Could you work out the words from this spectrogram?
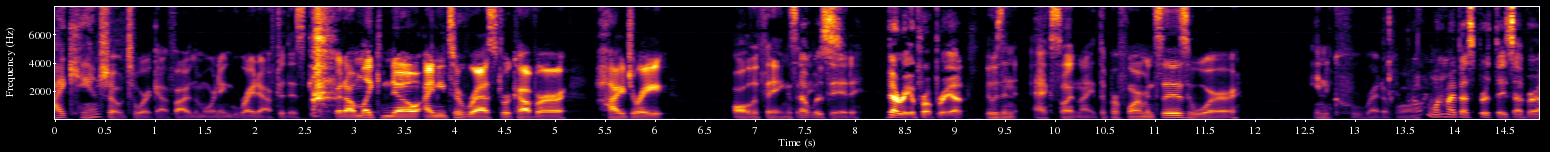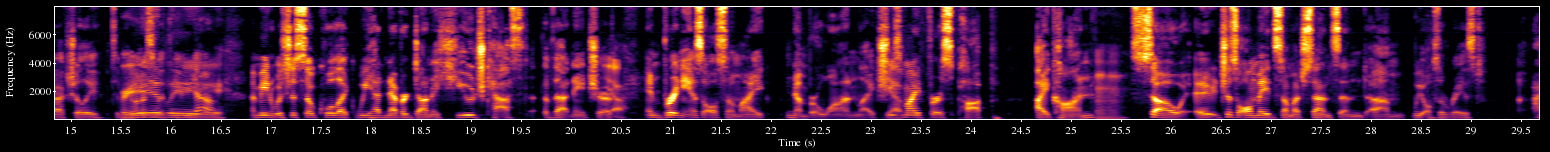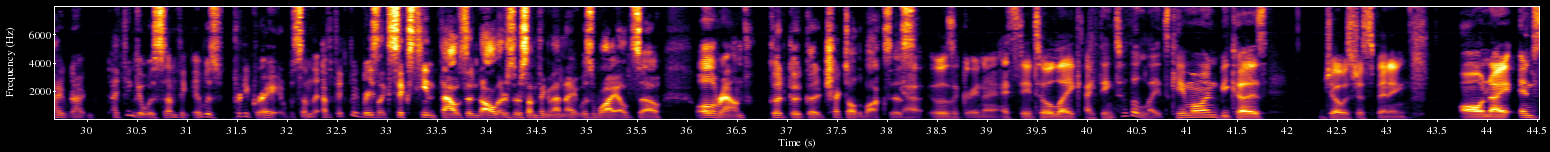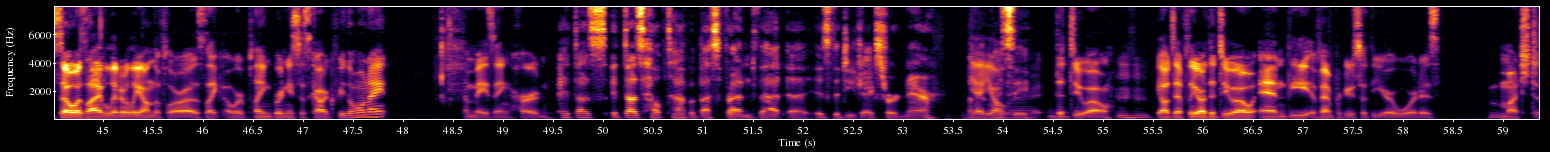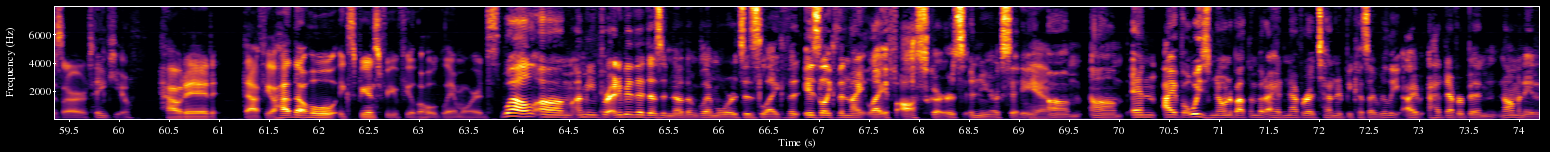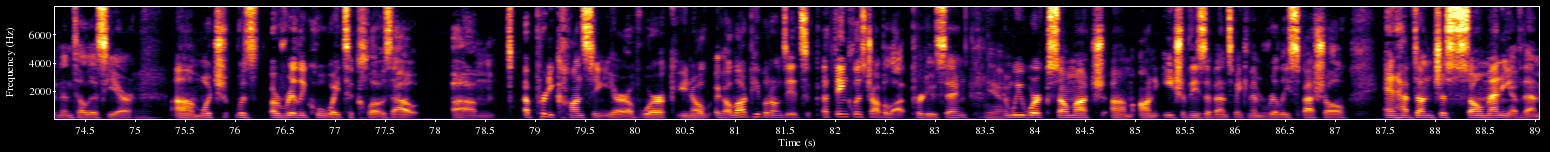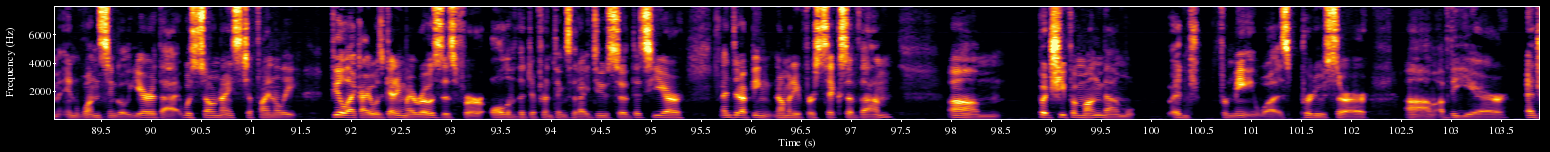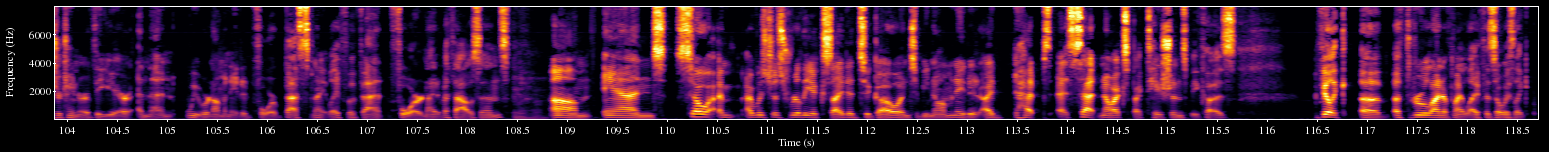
I can show up to work at five in the morning right after this gig. But I'm like, no, I need to rest, recover, hydrate, all the things. And That was- I did. Very appropriate. It was an excellent night. The performances were incredible. Probably one of my best birthdays ever, actually, to be honest with you. Yeah. I mean, it was just so cool. Like, we had never done a huge cast of that nature. Yeah. And Britney is also my number one. Like, she's Yep. my first pop icon. Mm-hmm. So it just all made so much sense. And um, we also raised. I, I I think it was something. It was pretty great. It was something. I think we raised like sixteen thousand dollars or something that night. It was wild. So all around, good, good, good. Checked all the boxes. Yeah, it was a great night. I stayed till like I think till the lights came on because Joe was just spinning all night, and so was I. Literally on the floor, I was like, "Oh, we're playing Britney's discography the whole night." Amazing, heard. It does. It does help to have a best friend that uh, is the DJ extraordinaire. Yeah, y'all are the duo. Y'all definitely are the duo, and the event producer of the year award is much deserved. Thank you. How did that feel? How'd that whole experience for you feel? The whole Glam Awards. Well, um, I mean, for anybody that doesn't know them, Glam Awards is like the is like the nightlife Oscars in New York City. Yeah. Um, um, and I've always known about them, but I had never attended because I really I had never been nominated until this year, um, which was a really cool way to close out um, a pretty constant year of work. You know, a lot of people don't. It's a thankless job a lot producing, Yeah. and we work so much um, on each of these events, making them really special, and have done just so many of them in one single year that it was so nice to finally feel like I was getting my roses for all of the different things that I do. So this year, I ended up being nominated for six of them, um, but chief among them, and for me, was producer um, of the year, entertainer of the year, and then we were nominated for best nightlife event for Night of a 1000s Um, and so I'm, I was just really excited to go and to be nominated. I had set no expectations because I feel like a, a through line of my life is always like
